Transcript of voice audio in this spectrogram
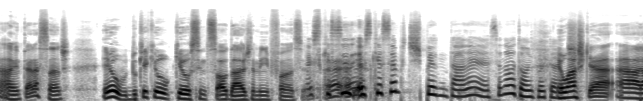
Ah, interessante. Eu, do que que eu, que eu sinto saudade da minha infância? Eu esqueci, É, eu esqueci sempre de te perguntar, né? Você não é tão importante. Eu acho que a, a,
